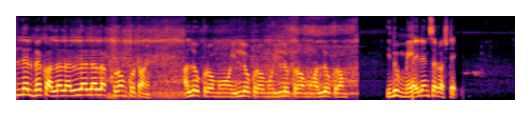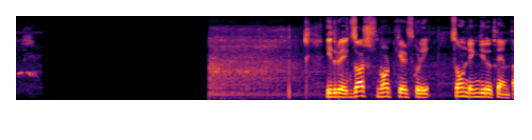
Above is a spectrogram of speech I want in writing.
ಎಲ್ಲೆಲ್ಲಿ ಬೇಕೋ ಅಲ್ಲಲ್ಲಲ್ಲಲ್ಲ ಕ್ರೋಮ್ ಕೊಟ್ಟವನೆ. ಅಲ್ಲೂ ಕ್ರೋಮು, ಇಲ್ಲೂ ಕ್ರೋಮು ಇಲ್ಲೂ ಕ್ರೋಮು, ಅಲ್ಲೂ ಕ್ರೋಮ್. ಇದು ಮೇ ಅಷ್ಟೇ. ಇದ್ರ ಎಕ್ಸಾಸ್ಟ್ ನೋಟ್ ಕೇಳಿಸ್ಕೊಳ್ಳಿ. ಸೌಂಡ್ ಹೆಂಗಿರುತ್ತೆ ಅಂತ.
